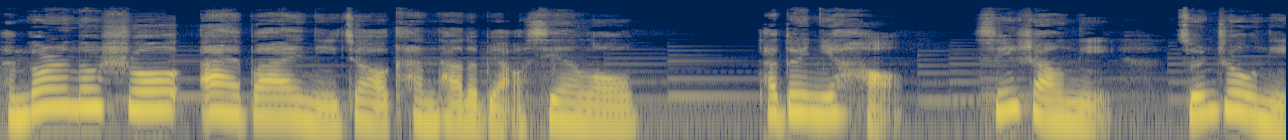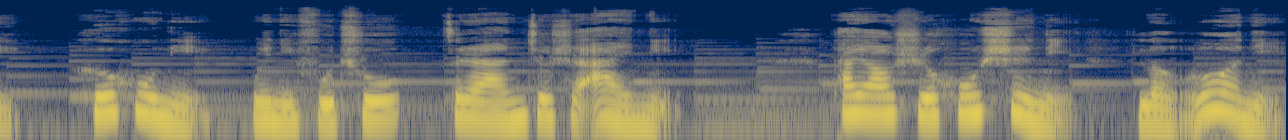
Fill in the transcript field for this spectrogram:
很多人都说爱不爱你就要看他的表现喽。他对你好，欣赏你，尊重你，呵护你，为你付出，自然就是爱你。他要是忽视你，冷落你、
